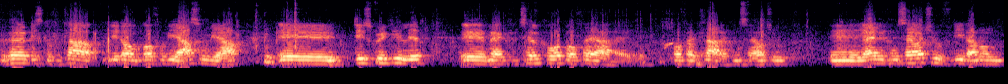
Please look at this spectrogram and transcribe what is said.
hører jeg, at vi skal forklare lidt om, hvorfor vi er, som vi er. Øh, det er sgu ikke helt let, øh, men jeg kan fortælle kort, hvorfor jeg, øh, hvorfor jeg er klart er konservativ. Øh, jeg er en konservativ, fordi der er nogle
